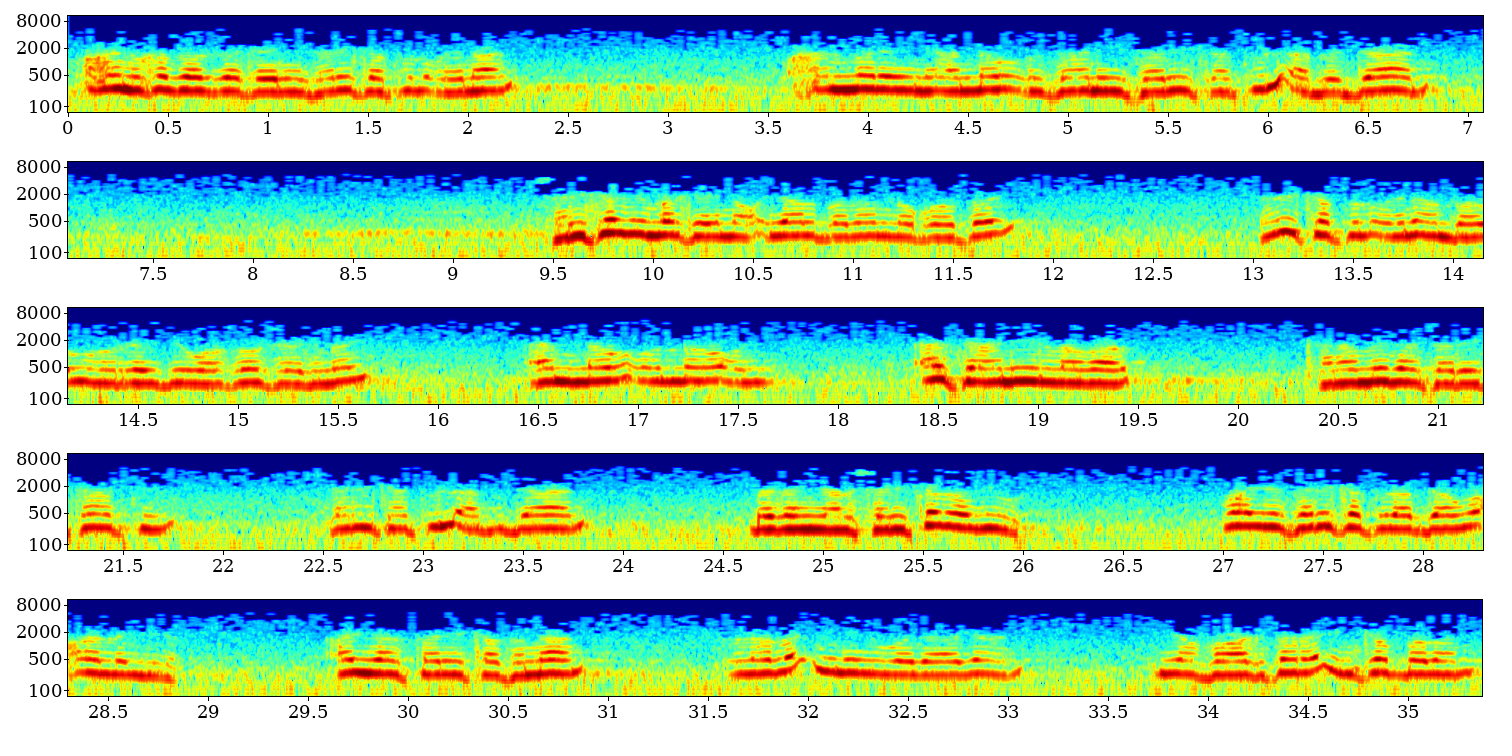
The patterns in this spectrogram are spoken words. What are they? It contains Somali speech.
waxaynu ka soo sheekaynay sharikatu lcinaan waxaan maraynay annawcu haani sharikatu labdaan sharikadii markay noocyaal badan noqotay sharikatu lcinaan baa u horeysay waa soo sheegnay annawcu nooci athaanii labaad kana mida sharikaadkii sharikatu labdaan badanyaal sharikadoodii waayo sharikatulabdaan waxaa la yidhi aya sharikatnaan laba inay wadaagaan iyo faaktara in ka badan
